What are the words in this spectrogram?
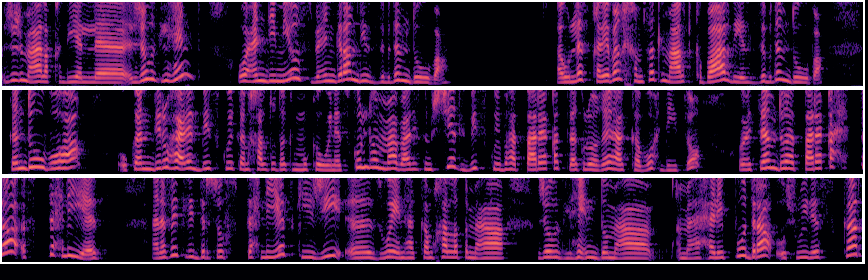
جوج معالق ديال جوز الهند وعندي 170 غرام ديال الزبدة مذوبة. اولا تقريبا خمسة المعالق كبار ديال الزبدة مذوبة. كندوبوها وكنديروها على البسكوي كنخلطوا داك المكونات كلهم مع بعض تمشي هاد البسكوي بهاد الطريقة تاكلوه غير هكا بوحديتو واعتمدوا هاد الطريقة حتى في التحليات. أنا فايت اللي درتو في التحليات كيجي آه، زوين. هكا مخلط مع جوز الهند ومع مع حليب بودرة وشوية ديال السكر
